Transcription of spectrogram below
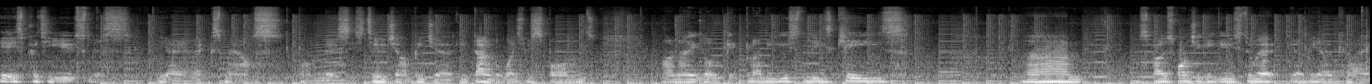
it is pretty useless the AMX mouse on this. It's too jumpy jerky, don't always respond. I know you've got to get bloody used to these keys. Um, I suppose once you get used to it, you'll be okay.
